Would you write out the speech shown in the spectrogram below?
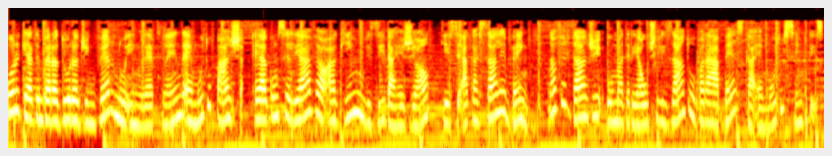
Porque a temperatura de inverno em Lapland é muito baixa, é aconselhável a quem visita a região que se agasalhe bem. Na verdade, o material utilizado para a pesca é muito simples,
